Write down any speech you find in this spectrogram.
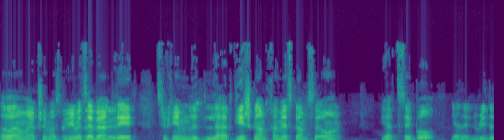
אבל אני אומר, כשמסבירים את זה באנגלית, צריכים להדגיש גם חמץ, גם שאור. You have to say both. Yeah, they read the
